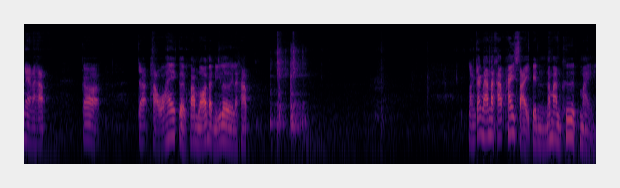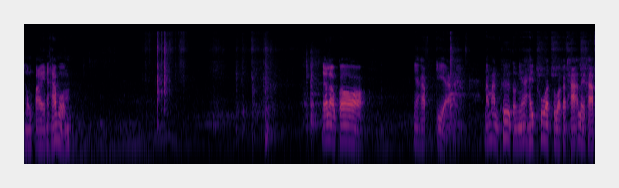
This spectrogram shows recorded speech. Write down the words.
เนี่ยนะครับ ก็จะเผาให้เกิดความร้อนแบบนี้เลยนะครับ หลังจากนั้นนะครับให้ใส่เป็นน้ำมันพืชใหม่ลงไปนะครับผมแล้วเราก็เนี่ยครับเกี่ยน้ำมันพืชตรงนี้ให้ทั่วตัวกระทะเลยครับ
